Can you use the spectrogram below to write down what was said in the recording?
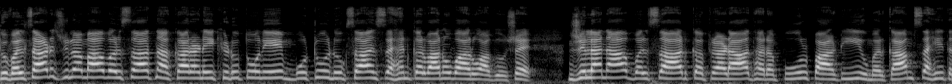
તો વલસાડ જિલ્લામાં વરસાદના કારણે ખેડૂતોને મોટું નુકસાન સહન કરવાનો વારો આવ્યો છે. જિલ્લાના વલસાડ, કપરાડા, ધરમપુર પાટી ઉમરગામ સહિત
